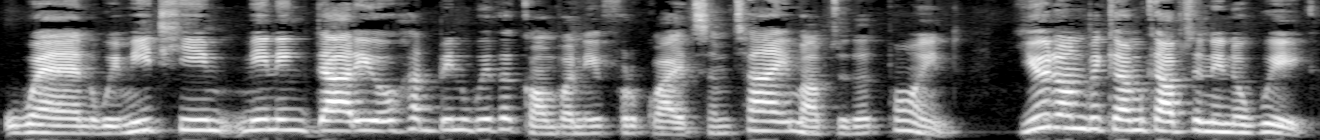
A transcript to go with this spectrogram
when we meet him, meaning Daario had been with the company for quite some time up to that point. You don't become captain in a week.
